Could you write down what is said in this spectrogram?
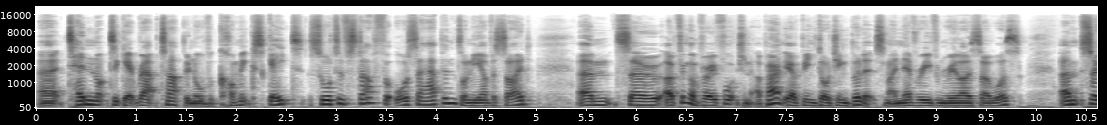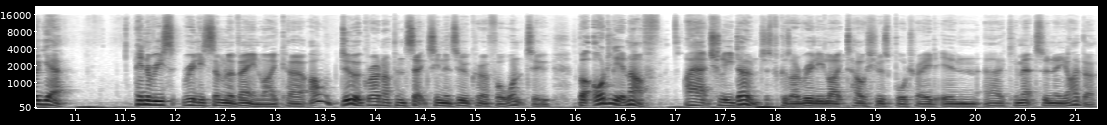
uh, tend not to get wrapped up in all the Comicsgate sort of stuff that also happens on the other side. Um, so I think I'm very fortunate. Apparently, I've been dodging bullets and I never even realised I was. Um, so yeah, in a re- really similar vein, like uh, I'll do a grown up and sexy Nezuko if I want to, but oddly enough, I actually don't, just because I really liked how she was portrayed in uh, Kimetsu no Yaiba.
